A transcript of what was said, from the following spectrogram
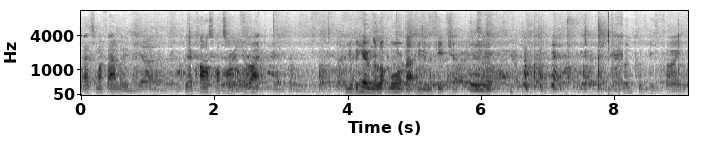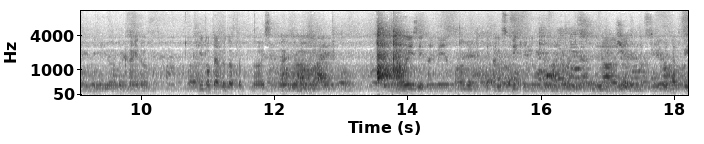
That's my family name. Yeah, Carlos Ottery, you're right. And you'll be hearing a lot more about him in the future. One could be fine, maybe you have a kind of. You don't have a lot of noise in the background. How is it? I mean, if I'm speaking all the time like that, no, you have to be.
